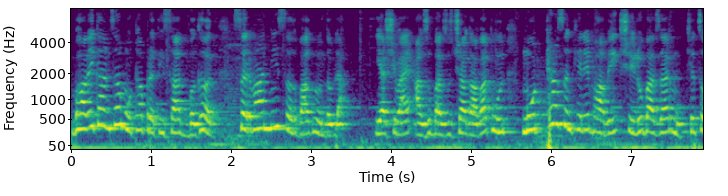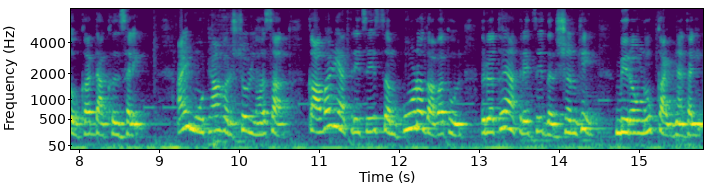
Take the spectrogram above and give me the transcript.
भाविकांचा मोठा प्रतिसाद बघत सर्वांनी सहभाग नोंदवला. याशिवाय आजूबाजूच्या गावातून मोठ्या संख्येने भाविक शेलू बाजार मुख्य चौकात दाखल झाले. आणि मोठ्या हर्षोल्हासात कावड यात्रेचे संपूर्ण गावातून रथयात्रेचे दर्शन घेत मिरवणूक काढण्यात आली.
